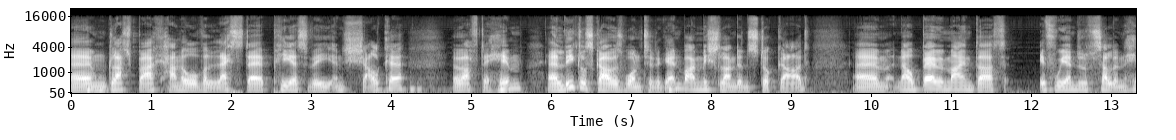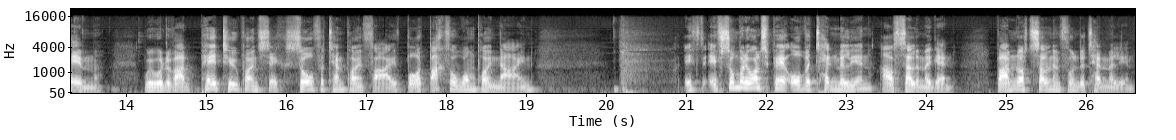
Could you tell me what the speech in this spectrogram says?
Um, Gladbach, Hanover, Leicester, PSV, and Schalke are after him. Uh, Littlskar is wanted again by Mechelen and Stuttgart. Um, now, bear in mind that if we ended up selling him, we would have had paid 2.6, sold for 10.5, bought back for 1.9. If if somebody wants to pay over 10 million, I'll sell him again. But I'm not selling him for under 10 million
